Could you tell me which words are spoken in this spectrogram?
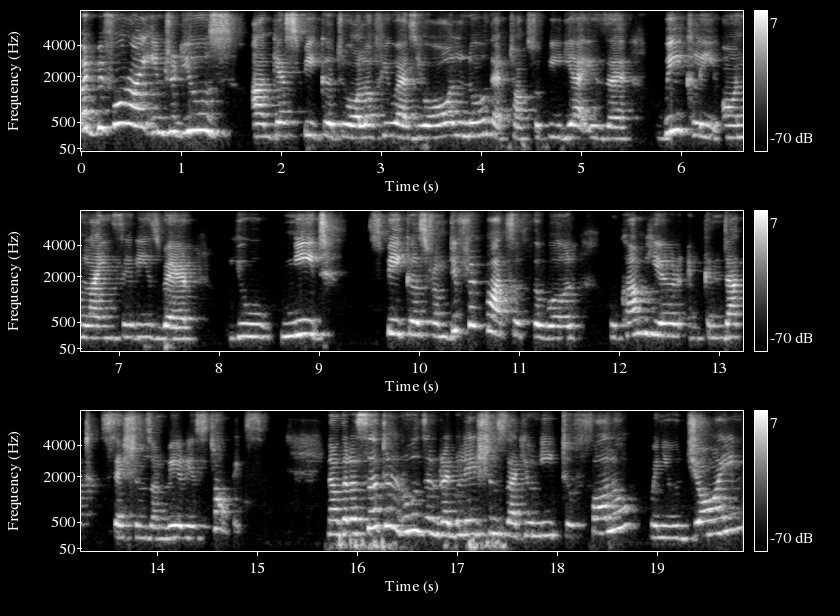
But before I introduce our guest speaker to all of you, as you all know that Talksopedia is a weekly online series where you meet speakers from different parts of the world who come here and conduct sessions on various topics. Now, there are certain rules and regulations that you need to follow when you join.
